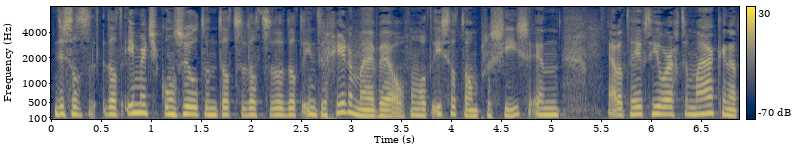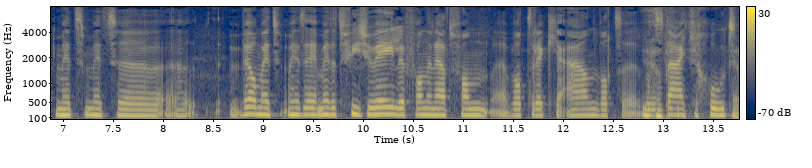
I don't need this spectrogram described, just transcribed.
dus dat, dat image consultant, dat, dat, dat intrigeerde mij wel. Van wat is dat dan precies? En ja, dat heeft heel erg te maken inderdaad met, met, eh, eh, wel met, met, met het visuele van inderdaad van eh, wat trek je aan, wat, eh, wat Ja, staat je goed. Ja.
